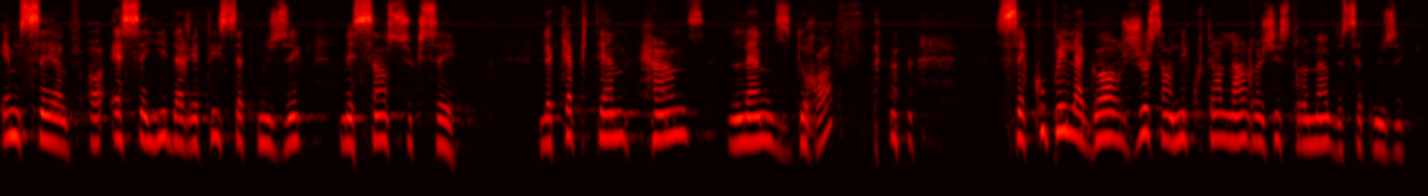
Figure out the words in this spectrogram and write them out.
himself a essayé d'arrêter cette musique, mais sans succès. Le capitaine Hans Lenzdorf s'est coupé la gorge juste en écoutant l'enregistrement de cette musique.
